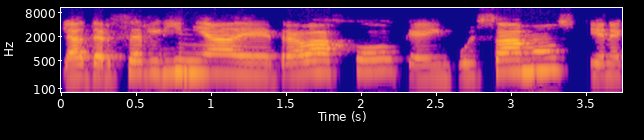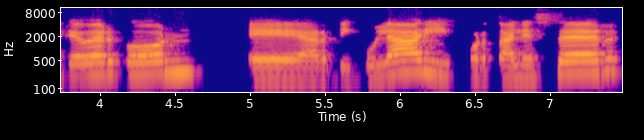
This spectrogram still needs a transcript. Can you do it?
La tercera línea de trabajo que impulsamos tiene que ver con eh, articular y fortalecer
